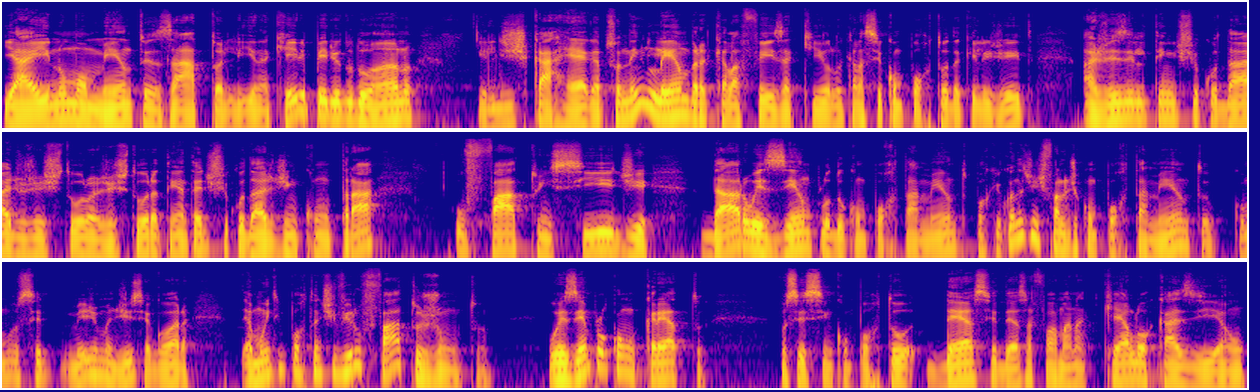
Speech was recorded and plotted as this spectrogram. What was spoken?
E aí no momento exato ali, naquele período do ano, ele descarrega, a pessoa nem lembra que ela fez aquilo, que ela se comportou daquele jeito. Às vezes ele tem dificuldade, o gestor ou a gestora tem até dificuldade de encontrar o fato em si, de dar o exemplo do comportamento, porque quando a gente fala de comportamento, como você mesma disse agora, é muito importante vir o fato junto. O exemplo concreto. Você se comportou dessa e dessa forma naquela ocasião,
